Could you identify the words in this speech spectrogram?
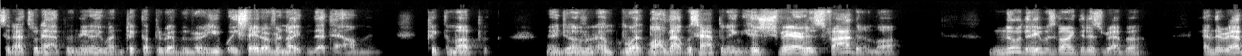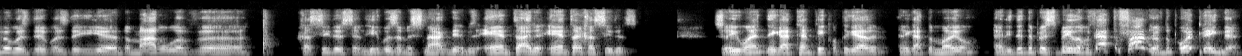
So that's what happened. You know, he went and picked up the Rebbe. Very, he, he stayed overnight in that town, picked him up, and drove. And while that was happening, his shver, his father-in-law, knew that he was going to this Rebbe, and the Rebbe was the was the uh, the model of uh, Hasidus, and he was a misnagdi. It was anti anti Hasidus. So he went and he got ten people together, and he got the mohel, and he did the bris without the father of the boy being there.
